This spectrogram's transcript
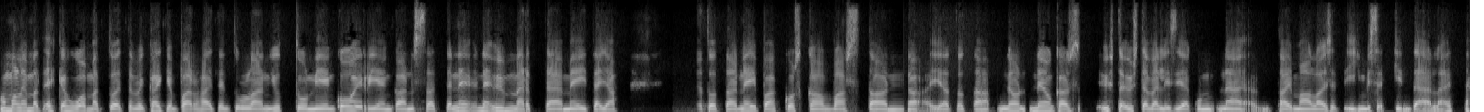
me molemmat ehkä huomattu, että me kaiken parhaiten tullaan juttuun niiden koirien kanssa, että ne, ne ymmärtää meitä ja ja tota, ne ei paa koskaan vastaan. Ja, ja tota, ne on, ne on myös yhtä ystävällisiä kuin nämä taimaalaiset ihmisetkin täällä. Että,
